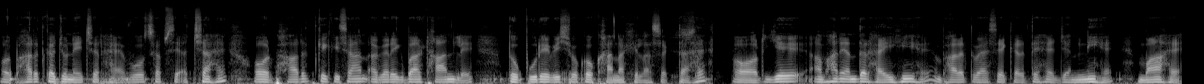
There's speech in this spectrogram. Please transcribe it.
और भारत का जो नेचर है, वो सबसे अच्छा है और भारत के किसान अगर एक बार ठान ले तो पूरे विश्व को खाना खिला सकता है। और ये हमारे अंदर है ही है। भारत वैसे करते हैं जननी है माँ है।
